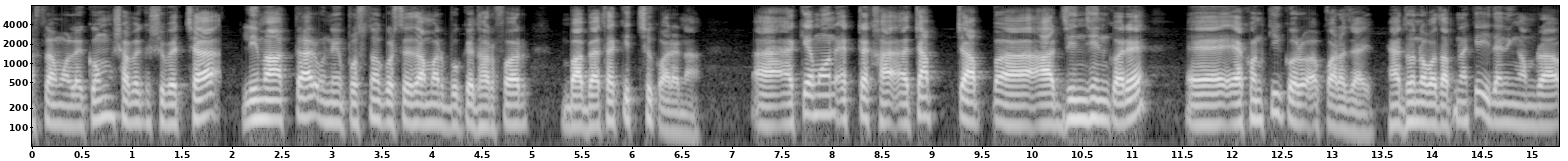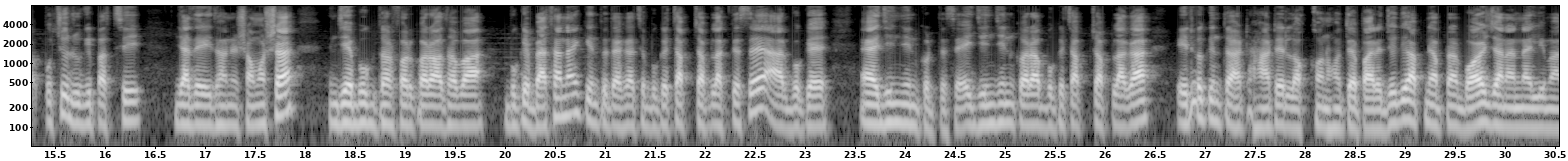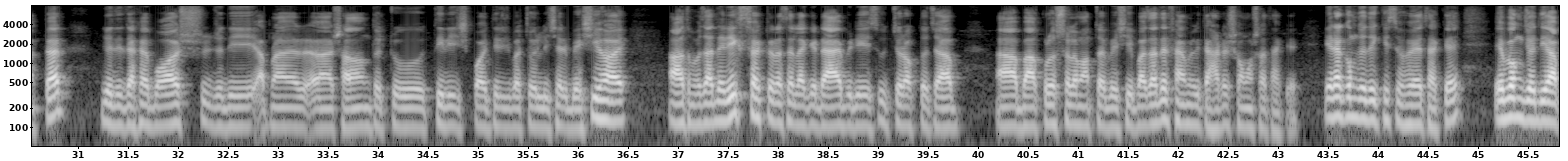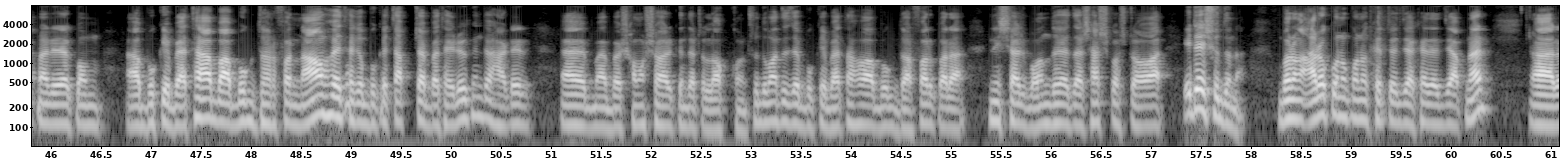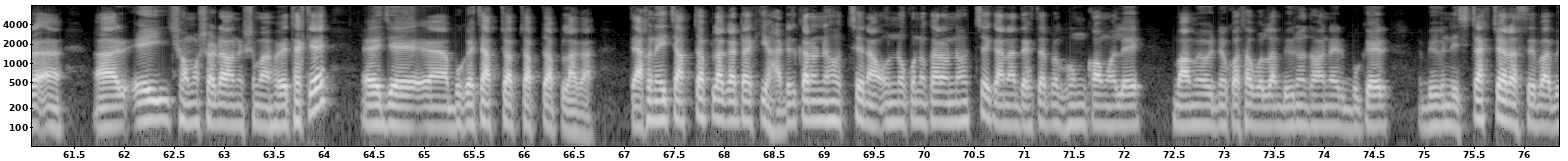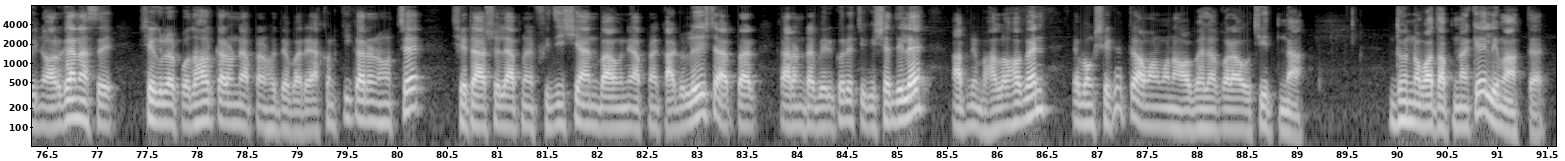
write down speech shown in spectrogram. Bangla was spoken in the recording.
আসসালামু আলাইকুম, সবাইকে শুভেচ্ছা। লিমা আক্তার, উনি প্রশ্ন করছে যে আমার বুকে ধরফর বা ব্যথা কিচ্ছু করে না। কেমন একটা চাপ চাপ আর ঝিনঝিন করে এখন কি করা যায়? হ্যাঁ ধন্যবাদ আপনাকে। ইদানিং আমরা প্রচুর রুগী পাচ্ছি যাদের এই ধরনের সমস্যা, যে বুক ধরফর করা অথবা বুকে ব্যথা নাই, কিন্তু দেখা যাচ্ছে বুকে চাপ চাপ লাগতেছে আর বুকে ঝিনঝিন করতেছে। এই ঝিনঝিন করা, বুকে চাপ চাপ লাগা এটাও কিন্তু একটা হার্টের লক্ষণ হতে পারে। যদি আপনি আপনার বয়স জানান নাই লিমা আক্তার, যদি দেখা বয়স যদি আপনার সাধারণত একটু তিরিশ, পঁয়ত্রিশ বা চল্লিশের বেশি হয়, অথবা যাদের রিস্ক ফ্যাক্টর আছে লাগে ডায়াবেটিস উচ্চ রক্তচাপ বা কোলেস্ট্রলের মাত্রা বেশি, বা যাদের ফ্যামিলিতে হার্টের সমস্যা থাকে, এরকম যদি কিছু হয়ে থাকে এবং যদি আপনার এরকম বুকে ব্যথা বা বুক ধরফর নাও হয়ে থাকে, বুকে চাপ চাপ ব্যথা, এটাও কিন্তু হার্টের সমস্যা হওয়ার কিন্তু একটা লক্ষণ। শুধুমাত্র যে বুকে ব্যথা হওয়া, বুক ধরফর করা, নিঃশ্বাস বন্ধ হয়ে যাওয়া, শ্বাসকষ্ট হওয়া, এটাই শুধু না। বরং আরও কোনো কোনো ক্ষেত্রে দেখা যায় যে আপনার আর আর এই সমস্যাটা অনেক সময় হয়ে থাকে, এই যে বুকে চাপ চাপ চাপ চাপ লাগা। তো এখন এই চাপ চাপ লাগাটা কি হার্টের কারণে হচ্ছে না অন্য কোনো কারণে হচ্ছে? কেন দেখতে আপনার ঘুম কম হলে বা আমি ওই কথা বললাম, বিভিন্ন ধরনের বুকের বিভিন্ন স্ট্রাকচার আছে বা বিভিন্ন অর্গান আছে, সেগুলোর প্রদাহর কারণে আপনার হতে পারে। এখন কি কারণে হচ্ছে? সেটা আসলে আপনার ফিজিশিয়ান বা উনি আপনার কার্ডিওলজিস্ট আপনার কারণটা বের করে চিকিৎসা দিলে আপনি ভালো হবেন এবং সেক্ষেত্রে আমার মনে হয় অবহেলা করা উচিত না। ধন্যবাদ আপনাকে, লিমা আক্তার।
